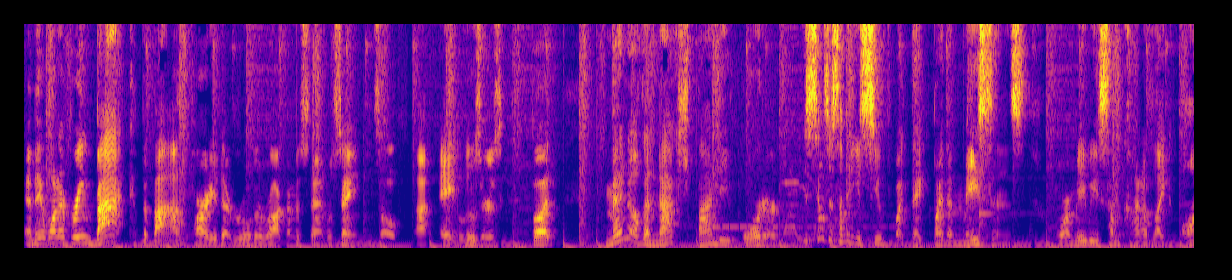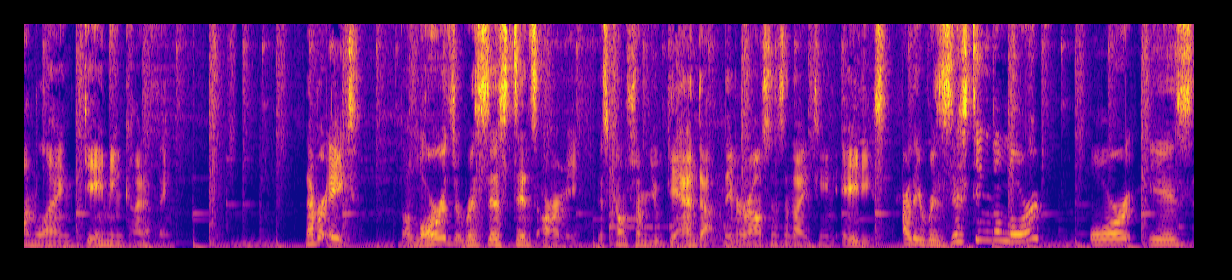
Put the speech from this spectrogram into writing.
and they want to bring back the Ba'ath party that ruled Iraq under Saddam Hussein. So, uh, A, losers. But Men of the Naqshbandi Order, it sounds like something you see by, like, by the Masons, or maybe some kind of like online gaming kind of thing. Number 8. The Lord's Resistance Army. This comes from Uganda. They've been around since the 1980s. Are they resisting the Lord? Or is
